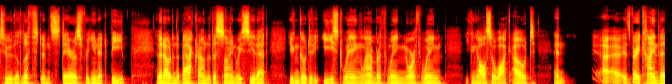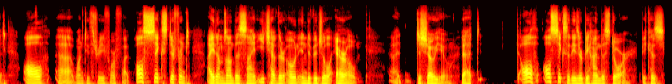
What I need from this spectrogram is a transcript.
to the lift and stairs for Unit B. And then out in the background of the sign, we see that you can go to the east wing, Lambeth wing, north wing. You can also walk out. And uh, it's very kind that all uh, one, two, three, four, five, all six different items on this sign each have their own individual arrow uh, to show you that all all six of these are behind this door because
